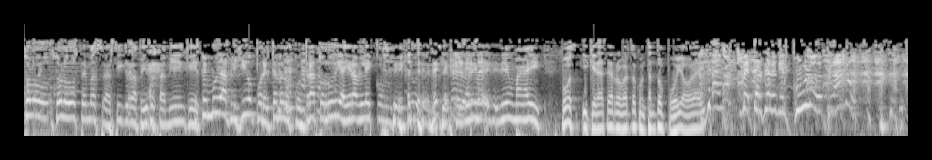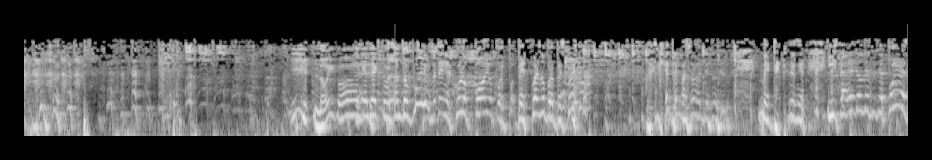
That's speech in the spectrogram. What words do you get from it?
Solo, solo dos temas así rapiditos también que... Estoy muy afligido por el tema de los contratos, Rudy. Ayer hablé con... Dice un man ahí, vos, ¿y qué hace Roberto con tanto pollo ahora ahí? Metérselo en el culo de plano. Lógico, ¿qué hace con tanto pollo? Meten en el culo pollo por po- pescuezo por pescuezo. ¿Qué te pasó? El... ¿Y sabes dónde es ese pollo? Es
